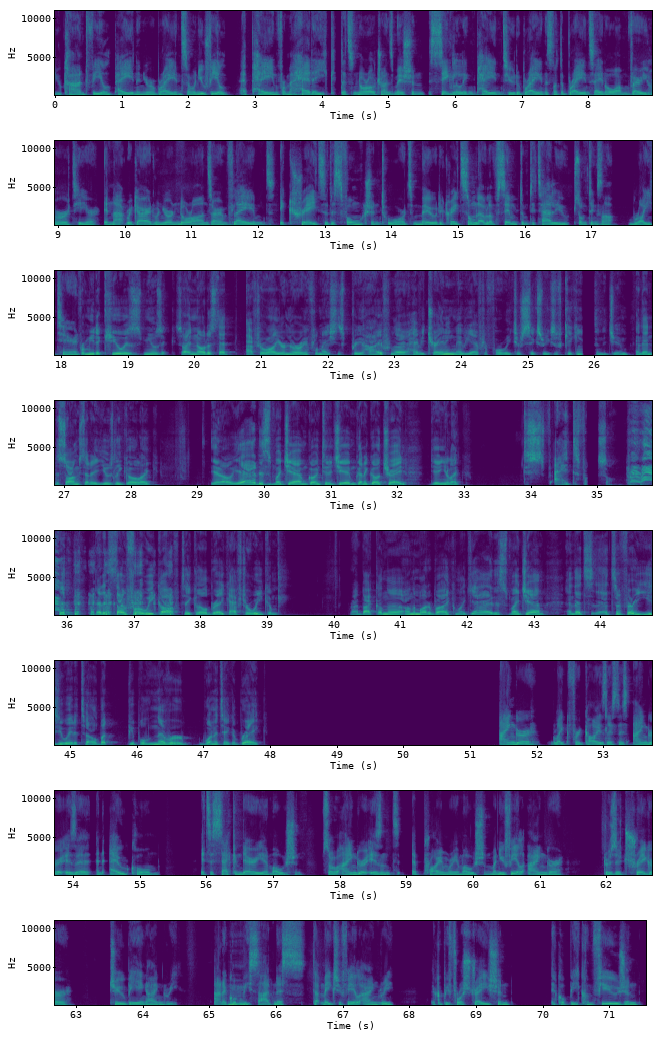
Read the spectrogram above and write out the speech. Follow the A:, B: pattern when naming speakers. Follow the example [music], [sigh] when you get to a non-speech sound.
A: you can't feel pain in your brain. So when you feel a pain from a headache, that's neurotransmission signaling pain to the brain. It's not the brain saying, Oh, I'm very hurt here. In that regard, when your neurons are inflamed, it creates a dysfunction towards mood. It creates some level of symptom to tell you something's not right here.
B: For me, the cue is music. So I noticed that after a while, your neuroinflammation is pretty high from the heavy training, maybe after four weeks or six weeks of kicking in the gym. And then the songs that I usually go like, you know, yeah, this is my jam, going to the gym, gonna go train. Then you're like, this, I hate this song. [laughs] then it's time for a week off. Take a little break. After a week, I'm right back on the on the motorbike. I'm like, yeah, this is my jam, and that's that's a very easy way to tell. But people never want to take a break.
A: Anger, like for guys listeners, anger is a an outcome. It's a secondary emotion. So anger isn't a primary emotion. When you feel anger, there's a trigger to being angry. And it could mm-hmm. be sadness that makes you feel angry. It could be frustration. It could be confusion.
